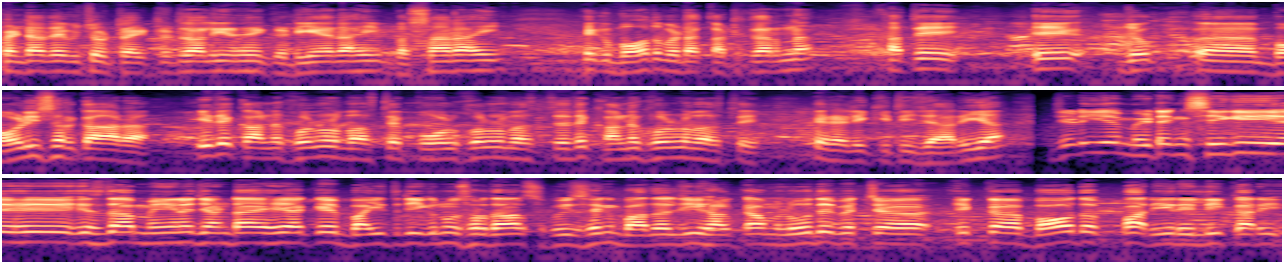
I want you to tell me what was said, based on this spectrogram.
ਪਿੰਡਾਂ ਦੇ ਵਿੱਚੋਂ ਟਰੈਕਟਰ ਟਰਾਲੀਆਂ ਰਾਹੀਂ, ਗੱਡੀਆਂ ਰਾਹੀਂ, ਬੱਸਾਂ ਰਾਹੀਂ ਇੱਕ ਬਹੁਤ ਵੱਡਾ ਇਕੱਠ ਕਰਨ ਅਤੇ ਇਹ ਜੋ ਬੌਲੀ ਸਰਕਾਰ ਆ, ਇਹਦੇ ਕੰਨ ਖੋਲ੍ਹਣ ਵਾਸਤੇ, ਪੋਲ ਖੋਲ੍ਹਣ ਵਾਸਤੇ ਤੇ ਕੰਨ ਖੋਲ੍ਹਣ ਵਾਸਤੇ ਇਹ ਰੈਲੀ ਕੀਤੀ ਜਾ ਰਹੀ ਆ। ਜਿਹੜੀ ਇਹ ਮੀਟਿੰਗ ਸੀਗੀ, ਇਹ ਇਸ ਦਾ ਮੇਨ ਏਜੰਡਾ ਇਹ ਹੈ ਕਿ 22 ਤਰੀਕ ਨੂੰ ਸਰਦਾਰ ਸੁਖਬੀਰ ਸਿੰਘ ਬਾਦਲ ਜੀ ਹਲਕਾ ਮਲੋਹ ਦੇ ਵਿੱਚ ਇੱਕ ਬਹੁਤ ਭਾਰੀ ਰੈਲੀ ਕਰੀ-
